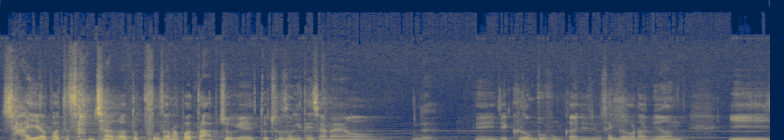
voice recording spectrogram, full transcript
자이 아파트 3차가 또 풍산 아파트 앞쪽에 또 조성이 되잖아요. 네. 예, 이제 그런 부분까지 좀 생각을 하면 이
